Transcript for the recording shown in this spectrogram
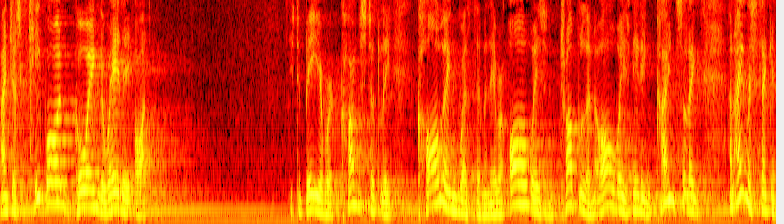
and just keep on going the way they ought? Used to be you were constantly calling with them and they were always in trouble and always needing counselling. And I was thinking,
